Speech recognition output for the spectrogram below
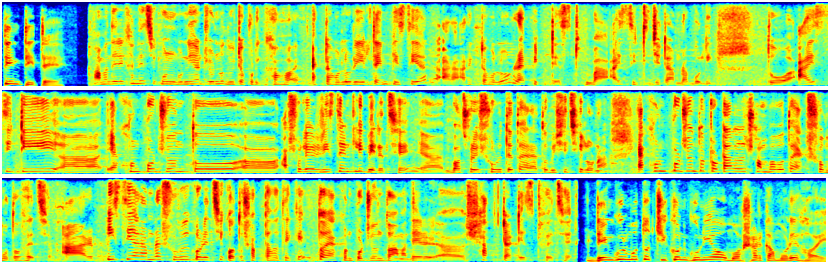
তিনটিতে। আমাদের এখানে চিকুনগুনিয়ার জন্য দুইটা পরীক্ষা হয়, একটা হলো রিয়েল টাইম পিসিআর আর আরেকটা হলো র্যাপিড টেস্ট বা আইসিটি যেটা আমরা বলি। তো আইসিটি এখন পর্যন্ত আসলে রিসেন্টলি বেড়েছে বছরের শুরুতে তো আর এত বেশি ছিল না। এখন পর্যন্ত টোটাল সম্ভবত একশো মতো হয়েছে। আর পিসিআর আমরা শুরুই করেছি গত সপ্তাহ থেকে, তো এখন পর্যন্ত আমাদের সাতটা টেস্ট হয়েছে। ডেঙ্গুর মতো চিকুনগুনিয়া ও মশার কামড়ে হয়।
